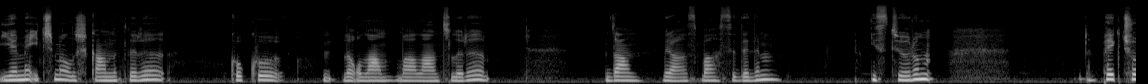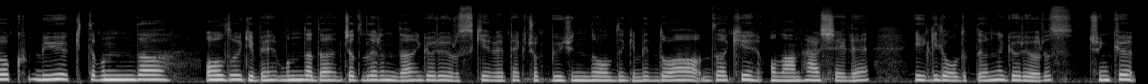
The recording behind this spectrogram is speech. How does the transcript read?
yeme içme alışkanlıkları, kokuyla olan bağlantılarından biraz bahsedelim istiyorum. Pek çok büyük kitabında olduğu gibi bunda da cadıların da görüyoruz ki ve pek çok büyücünün de olduğu gibi doğadaki olan her şeyle ilgili olduklarını görüyoruz. Çünkü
